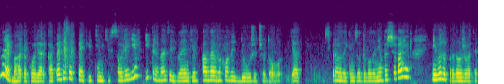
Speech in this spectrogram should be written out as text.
Ну, як багатоколірка. 55 відтінків солідів і 13 блендів. Але виходить дуже чудово. Я з превеликим задоволенням вишиваю і буду продовжувати.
